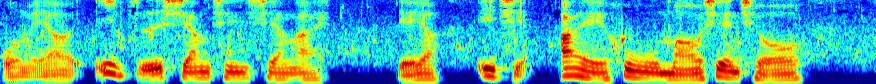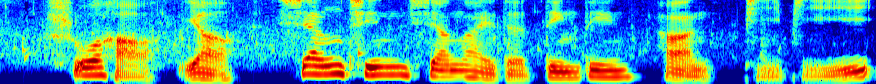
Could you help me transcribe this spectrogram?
我们要一直相亲相爱，也要一起爱护毛线球。说好要相亲相爱的丁丁和皮皮。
